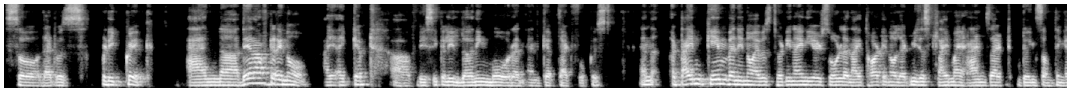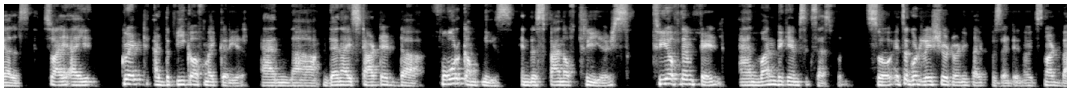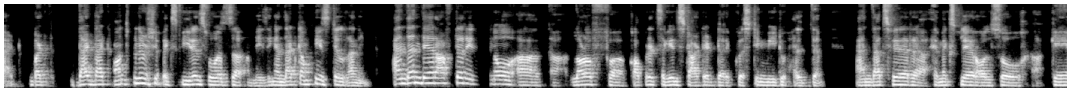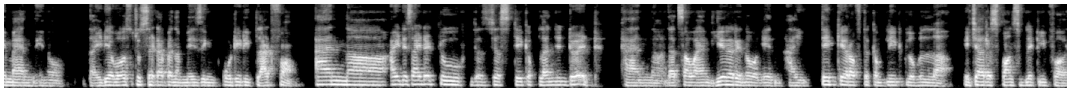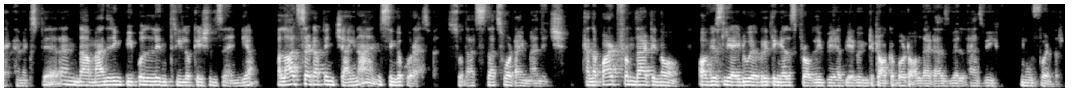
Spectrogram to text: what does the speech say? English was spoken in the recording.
So that was pretty quick and uh, thereafter you know i, I kept uh, basically learning more and, and kept that focused and a time came when you know i was 39 years old and i thought you know let me just try my hands at doing something else. So i, I quit at the peak of my career. And uh, then i started uh, four companies in the span of three years. Three of them failed and one became successful. So it's a good ratio 25% you know it's not bad. But that that entrepreneurship experience was uh, amazing and that company is still running. And then thereafter you know uh, a lot of uh, corporates again started requesting me to help them. And that's where uh, mx player also uh, came and you know the idea was to set up an amazing ott platform. And uh, i decided to just just take a plunge into it and uh, that's how i am here you know again. I take care of the complete global uh, hr responsibility for mx player and uh, managing people in three locations in india a large setup in china and singapore as well. So that's that's what i manage. And apart from that you know obviously i do everything else. Probably we are, we are going to talk about all that as well as we move further.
